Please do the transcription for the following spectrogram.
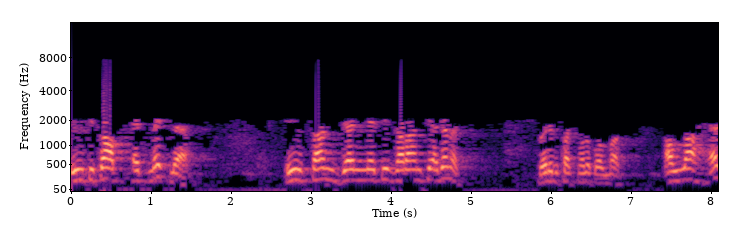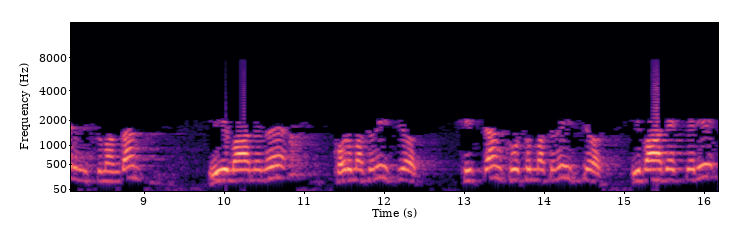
intisap etmekle insan cenneti garanti edemez. Böyle bir saçmalık olmaz. Allah her Müslümandan imanını korumasını istiyor. Şirkten kurtulmasını istiyor. İbadetleri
